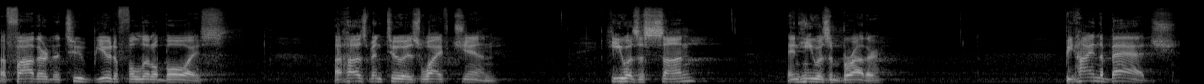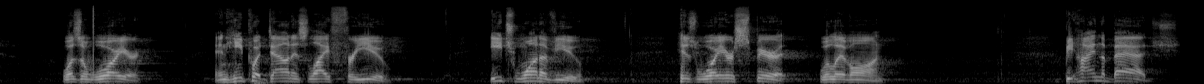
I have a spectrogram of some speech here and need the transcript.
a father to two beautiful little boys, a husband to his wife Jen. He was a son and he was a brother. Behind the badge was a warrior, and he put down his life for you. Each one of you, his warrior spirit will live on. Behind the badge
